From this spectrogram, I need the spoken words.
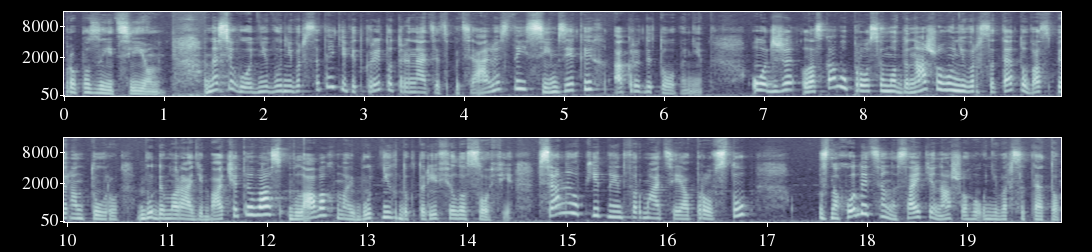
пропозицію. На сьогодні в університеті відкрито 13 спеціальностей, 7 з яких акредитовані. Отже, ласкаво просимо до нашого університету в аспірантуру. Будемо раді бачити вас в лавах майбутніх докторів філософії. Вся необхідна інформація про вступ знаходиться на сайті нашого університету.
